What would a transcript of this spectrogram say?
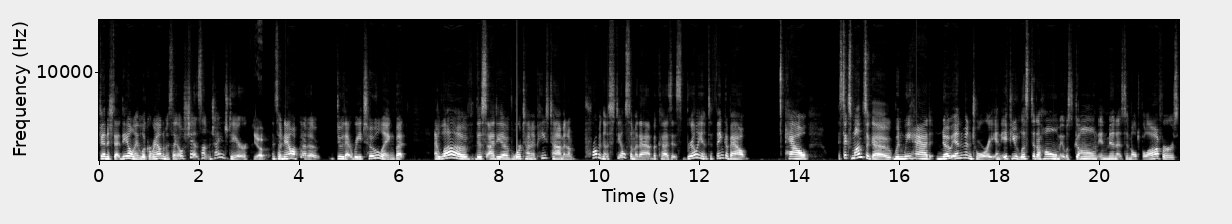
finish that deal and they look around them and say oh shit something changed here. Yep. And so now i've got to do that retooling but i love this idea of wartime and peacetime and i'm probably going to steal some of that because it's brilliant to think about how six months ago when we had no inventory and if you listed a home it was gone in minutes and multiple offers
